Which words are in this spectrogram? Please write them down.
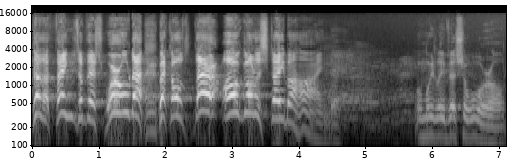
the things of this world because they're all going to stay behind when we leave this world.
